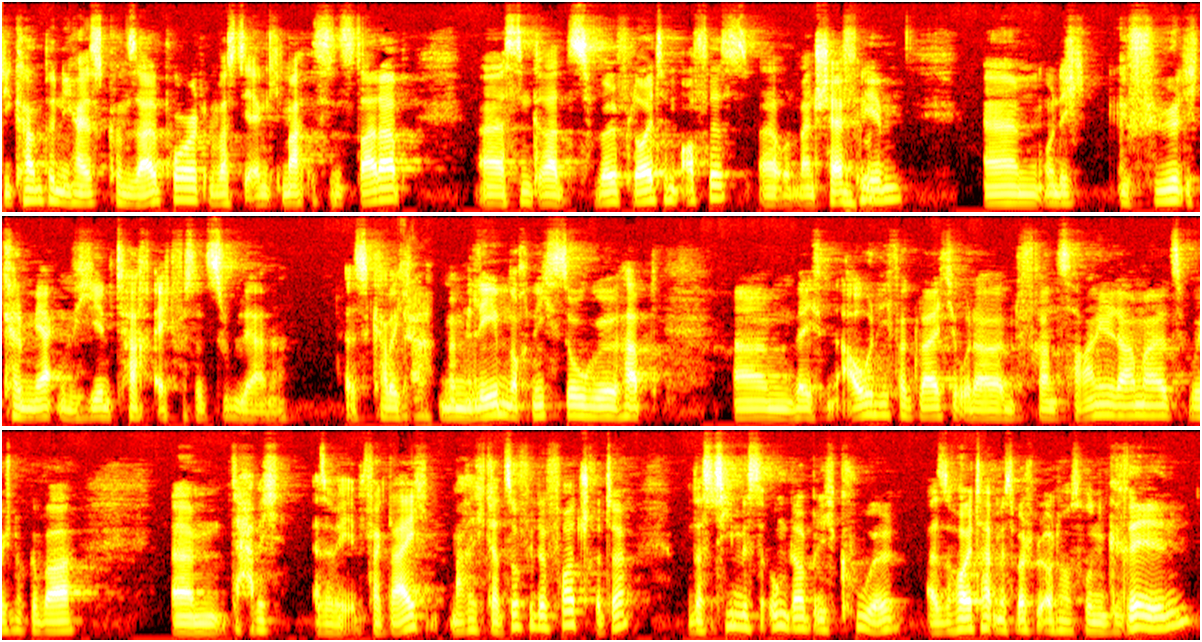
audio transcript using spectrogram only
Die Company heißt Consulport und was die eigentlich macht, ist ein Startup. Äh, es sind gerade zwölf Leute im Office äh, und mein Chef mhm. eben. Ähm, und ich gefühlt, ich kann merken, wie ich jeden Tag echt was dazu lerne. Das habe ich ja. in meinem Leben noch nicht so gehabt. Ähm, wenn ich es mit Audi vergleiche oder mit Franz Haniel damals, wo ich noch war, ähm, da habe ich, also im Vergleich mache ich gerade so viele Fortschritte und das Team ist unglaublich cool. Also heute hatten wir zum Beispiel auch noch so ein Grillen.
